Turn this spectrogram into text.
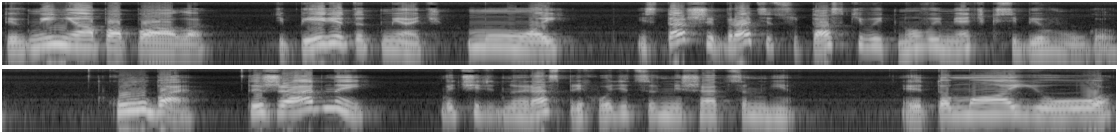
Ты в меня попала!» Теперь этот мяч мой. И старший братец утаскивает новый мяч к себе в угол. Куба, ты жадный? В очередной раз приходится вмешаться мне. Это мое,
